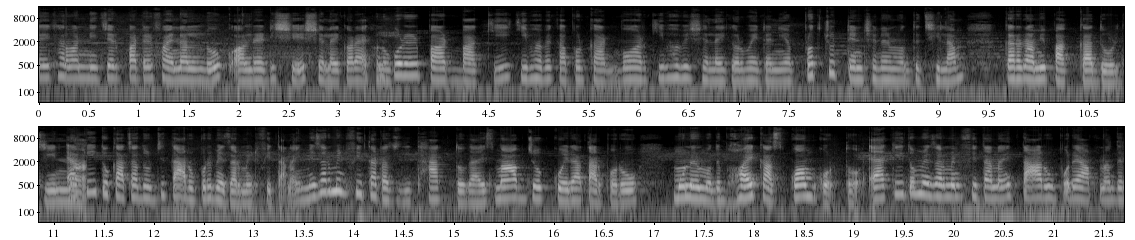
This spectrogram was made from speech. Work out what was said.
দেখেন আমার নিচের পার্টের ফাইনাল লুক অলরেডি শেষ। সেলাই করা এখন উপরের পার্ট বাকি। কীভাবে কাপড় কাটবো আর কীভাবে সেলাই করব এটা নিয়ে প্রচুর টেনশনের মধ্যে ছিলাম। কারণ আমি পাক্কা দর্জি না। একেই তো কাঁচা দর্জি, তার উপরে মেজারমেন্ট ফিতা নাই। মেজারমেন্ট ফিতাটা যদি থাকতো গাইস মাপ যোগ কইরা তারপরও মনের মধ্যে ভয় কাজ কম করতো। একই তো মেজারমেন্ট ফিতা নাই, তার উপরে আপনাদের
